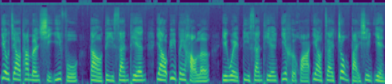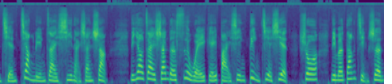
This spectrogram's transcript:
又叫他们洗衣服。到第三天要预备好了，因为第三天耶和华要在众百姓眼前降临在西乃山上。你要在山的四围给百姓定界限，说：你们当谨慎，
